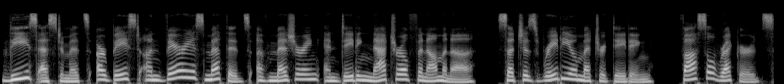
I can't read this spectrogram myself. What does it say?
These estimates are based on various methods of measuring and dating natural phenomena, such as radiometric dating, fossil records,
